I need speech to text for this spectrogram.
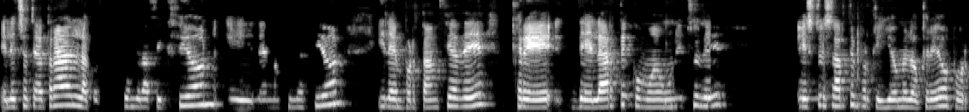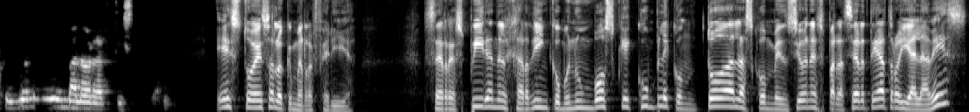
el hecho teatral, la construcción de la ficción y la imaginación y la importancia de creer, del arte como un hecho de esto es arte porque yo me lo creo, porque yo le doy un valor artístico. Esto es a lo que me refería. Se respira en el jardín como en un bosque, cumple con todas las convenciones para hacer teatro y a la vez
